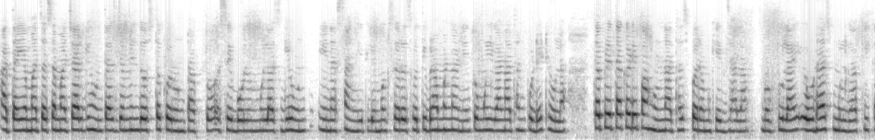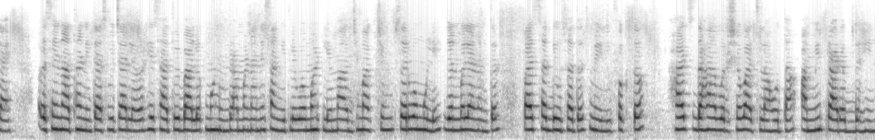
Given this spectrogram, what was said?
आता यमाचा समाचार घेऊन त्यास जमीनदोस्त करून टाकतो असे बोलून मुलास घेऊन येण्यास सांगितले. मग सरस्वती ब्राह्मणाने तो मुलगा नाथांपुढे ठेवला. त्या प्रेताकडे पाहून नाथास परमखेद झाला. मग तुला एवढाच मुलगा की काय? असे नाथाने त्यास विचारल्यावर हे सातवे बालक म्हणून ब्राह्मणाने सांगितले व म्हटले माझी मागची सर्व मुले जन्मल्यानंतर पाच सात दिवसातच मेली. फक्त हाच दहा वर्ष वाचला होता. आम्ही प्रारब्धहीन.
